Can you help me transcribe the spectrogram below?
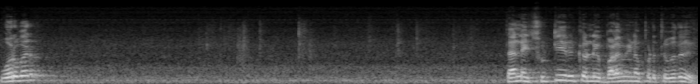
ஒருவர் தன்னை சுற்றி இருக்கிறவர்களை பலவீனப்படுத்துவது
